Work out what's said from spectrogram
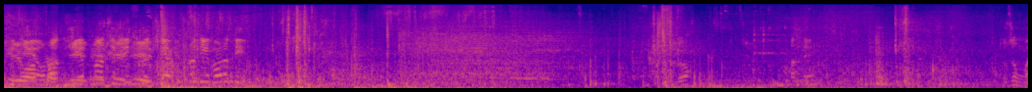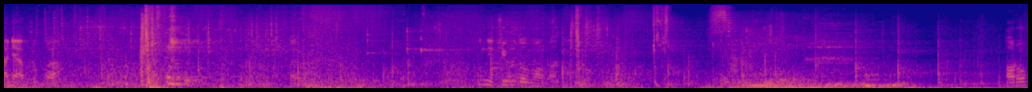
뒤에 왔다, 오라, 뒤에, 뒤에 뒤에, 뒤에. 뒤에. 바로 뒤 바로 뒤 이거 한 대? 도적 많이 아플 거야. 언니 뒤로 도망가 뒤로. 바로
